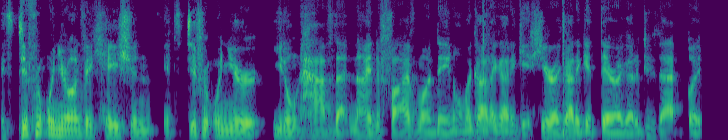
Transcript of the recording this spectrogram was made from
It's different when you're on vacation. It's different when you're you don't have that 9 to 5 mundane, oh my god, I got to get here, I got to get there, I got to do that, but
